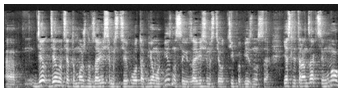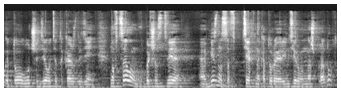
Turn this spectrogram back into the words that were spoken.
А, делать это можно в зависимости от объема бизнеса и в зависимости от типа бизнеса. Если транзакций много, то лучше делать это каждый день. Но в целом в большинстве э, бизнесов, тех, на которые ориентирован наш продукт,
